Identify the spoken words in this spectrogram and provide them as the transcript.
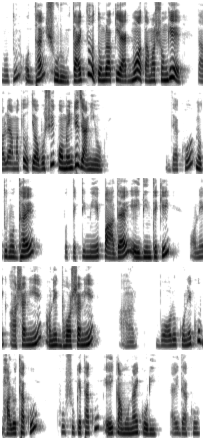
নতুন অধ্যায় শুরু, তাই তো? তোমরা কি একমত আমার সঙ্গে? তাহলে আমাকে অতি অবশ্যই কমেন্টে জানিও। দেখো, নতুন অধ্যায়ে প্রত্যেকটি মেয়ে পা দেয়, এই দিন থেকেই অনেক আশা নিয়ে, অনেক ভরসা নিয়ে। আর বড় কোণে খুব ভালো থাকুক, খুব সুখে থাকুক, এই কামনাই করি। এই দেখো,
